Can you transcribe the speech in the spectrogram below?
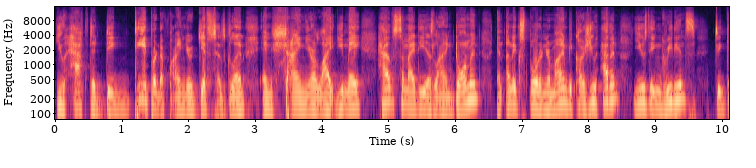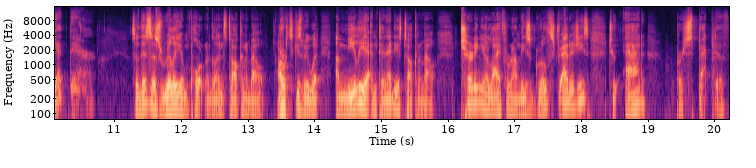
You have to dig deeper to find your gifts, says Glenn, and shine your light. You may have some ideas lying dormant and unexplored in your mind because you haven't used the ingredients to get there. So this is really important. Glenn's talking about, or excuse me, what Amelia Antonetti is talking about, turning your life around these growth strategies to add perspective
